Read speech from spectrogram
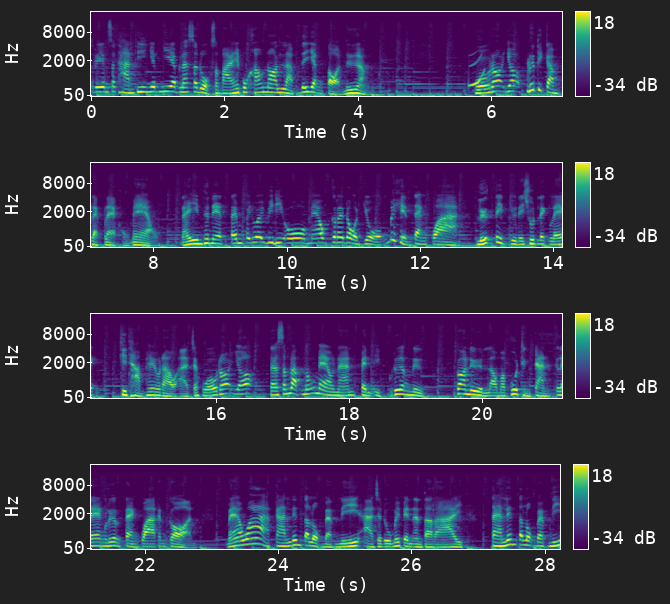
เตรียมสถานที่เงียบๆและสะดวกสบายให้พวกเขานอนหลับได้อย่างต่อเนื่อง หัวเราะเยาะพฤติกรรมแปลกๆของแมว ในอินเทอร์เน็ตเต็มไปด้วยวิดีโอแมวกระโดดโยงไม่เห็นแตงกวาหรือติดอยู่ในชุดเล็กๆ ที่ทำให้เราอาจจะหัวเราะเยาะ แต่สำหรับน้องแมวนั้นเป็นอีกเรื่องหนึ่งก่อนอื่นเรามาพูดถึงการแกล้งเรื่องแตงกวากันก่อน แม้ว่าการเล่นตลกแบบนี้อาจจะดูไม่เป็นอันตราย แต่เล่นตลกแบบนี้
